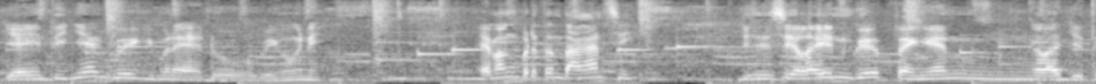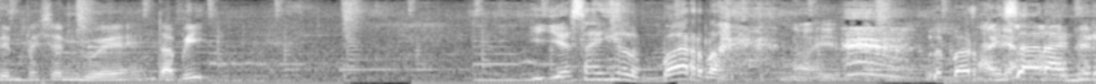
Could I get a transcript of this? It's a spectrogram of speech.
Ya intinya gue gimana ya? Duh, bingung nih. Emang bertentangan sih. Di sisi lain gue pengen ngelanjutin passion gue, tapi ijazahnya lebar lah. oh iya. Lebar banget. anjir.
